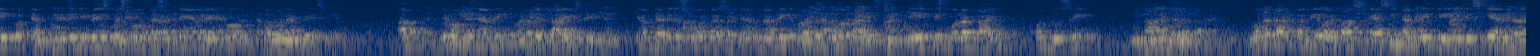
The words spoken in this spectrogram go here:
एक को टेम्परेरी बेस पे स्टोर कर सकते हैं और एक को परमानेंट बेस पे। अब जब हमने मेमोरी की फर्दर टाइप्स देखी कि हम डाटा को स्टोर कर सकते हैं तो मेमोरी की फर्दर दो टाइप्स थी। एक थी वोलेटाइल और दूसरी नॉन वोलेटाइल वोलेटाइल मेमोरी हमारे पास ऐसी मेमोरी थी जिसके अंदर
